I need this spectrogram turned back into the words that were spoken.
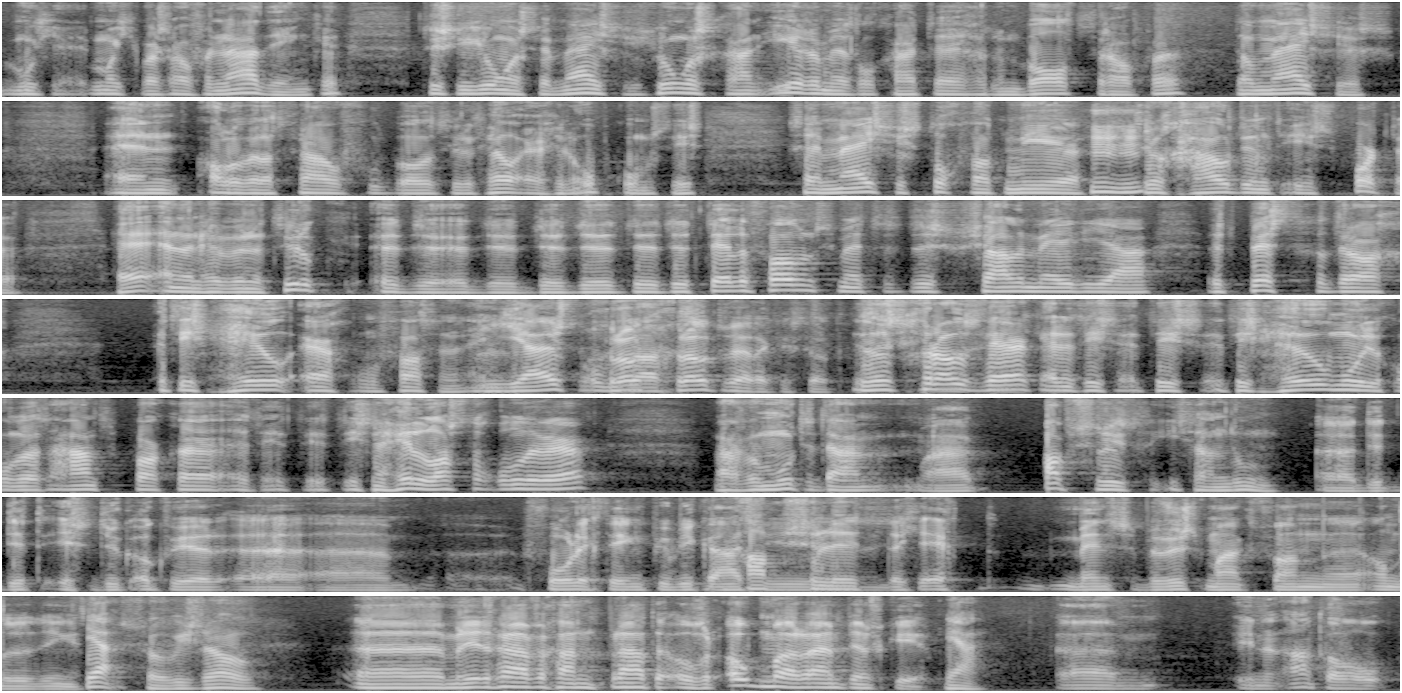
moet, je, moet je maar eens over nadenken tussen jongens en meisjes. Jongens gaan eerder met elkaar tegen een bal trappen dan meisjes. En alhoewel het vrouwenvoetbal natuurlijk heel erg in opkomst is... zijn meisjes toch wat meer mm -hmm. terughoudend in sporten. He, en dan hebben we natuurlijk de, de, de, de, de, de telefoons met de sociale media... het pestgedrag. Het is heel erg omvattend. En juist omdat, groot, groot werk is dat. Dat is groot werk en het is, het, is, het is heel moeilijk om dat aan te pakken. Het, het, het is een heel lastig onderwerp. Maar we moeten daar maar, absoluut iets aan doen. Uh, dit, dit is natuurlijk ook weer uh, uh, voorlichting, publicatie. Absoluut. Dat je echt mensen bewust maakt van andere dingen. Ja, sowieso. meneer De Graaf, we gaan praten over openbare ruimte en verkeer. Ja. Um, in een aantal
